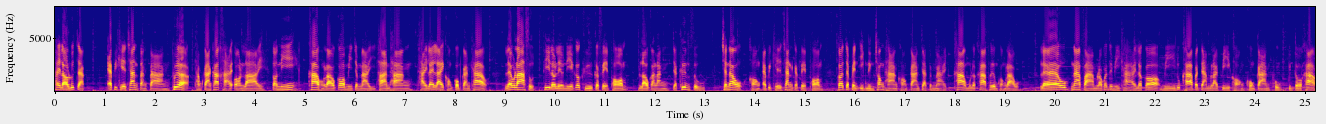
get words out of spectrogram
ให้เรารู้จัก แอปพลิเคชันต่างๆ เพื่อทำการค้าขายออนไลน์ ตอนนี้ข้าวของเราก็มีจำหน่ายผ่านทางไทยไลฟ์ของกรมการข้าว แล้วล่าสุดที่เราเร็วนี้ก็คือเกษตรพร้อม เรากำลังจะขึ้นสู่ช anel ของแอปพลิเคชันเกษตรพร้อม ก็จะเป็นอีกหนึ่งช่องทางของการจัดจำหน่ายข้าวมูลค่าเพิ่มของเรา แล้วหน้าฟาร์มเราก็จะมีขาย แล้วก็มีลูกค้าประจำรายปีของโครงการผูกปิ่นโตข้าว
